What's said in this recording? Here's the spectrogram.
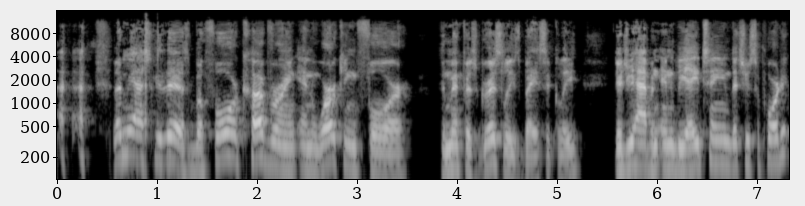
Let me ask you this before covering and working for the Memphis Grizzlies, basically, did you have an NBA team that you supported?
